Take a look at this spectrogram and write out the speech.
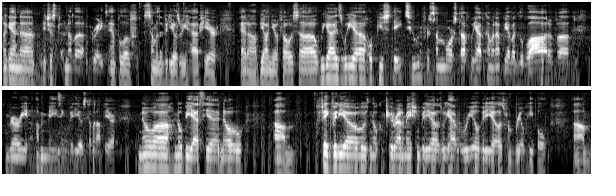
again, uh, it's just another great example of some of the videos we have here at uh, Beyond UFOs. Uh, we guys, we uh, hope you stay tuned for some more stuff we have coming up. We have a lot of uh, very amazing videos coming up here. No, uh, no BS here. No um, fake videos, no computer animation videos. We have real videos from real people um,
